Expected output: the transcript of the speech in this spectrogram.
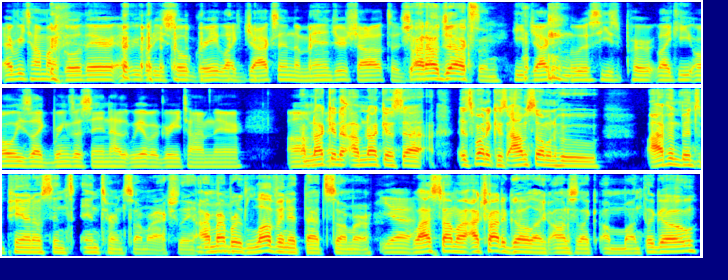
every time I go there, everybody's so great. Like Jackson, the manager, shout out to Shout out Jackson. he Jackson Lewis. He's per like he always like brings us in. We have a great time there. Um, I'm not gonna. I'm not gonna say. It's funny because I'm someone who I haven't been to piano since intern summer. Actually, I Mhm. remember loving it that summer. Yeah. Last time I, I tried to go, like honestly, like a month ago.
